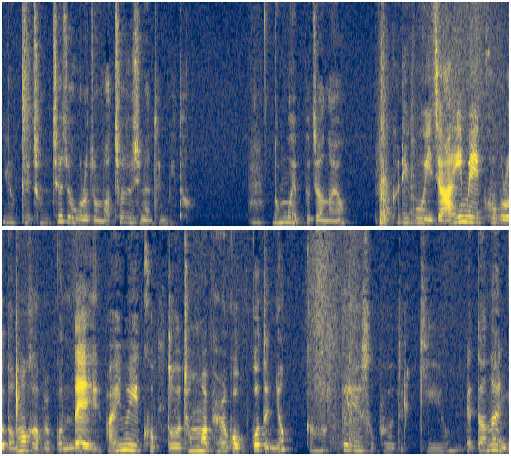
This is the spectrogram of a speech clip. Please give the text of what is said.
이렇게 전체적으로 좀 맞춰주시면 됩니다. 너무 예쁘지 않아요? 그리고 이제 아이 메이크업으로 넘어가 볼 건데 아이 메이크업도 정말 별거 없거든요. 약간 확대해서 보여드릴게요. 일단은 이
